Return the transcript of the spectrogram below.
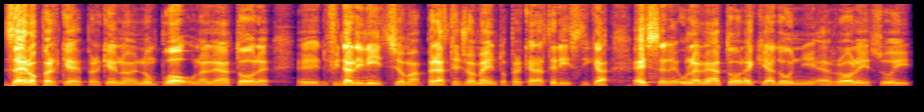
Zero perché? Perché non può un allenatore eh, fin dall'inizio, ma per atteggiamento, per caratteristica, essere un allenatore che ad ogni errore i suoi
